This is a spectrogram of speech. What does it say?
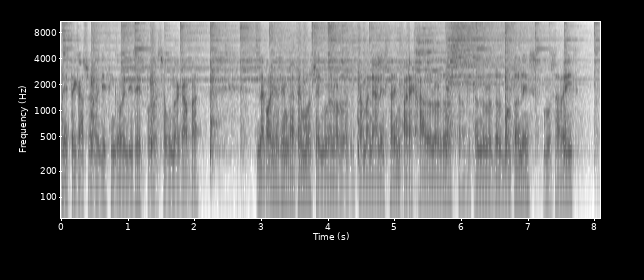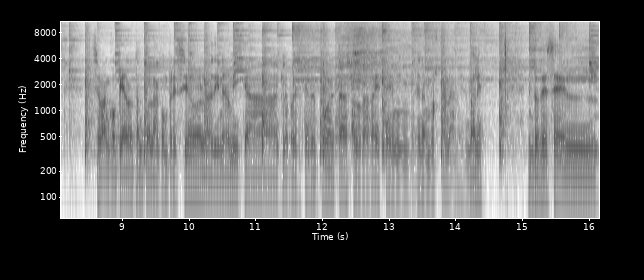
en este caso el 25-26 por la segunda capa. La ecualización que hacemos en uno de los dos, de esta manera al estar emparejados los dos, apretando los dos botones, como sabéis, se van copiando tanto la compresión, la dinámica que le podéis hacer de puertas o lo que hagáis en, ambos canales, ¿vale? Entonces el,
